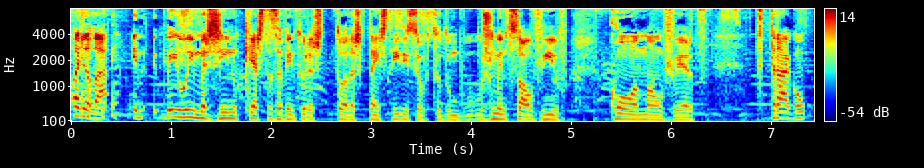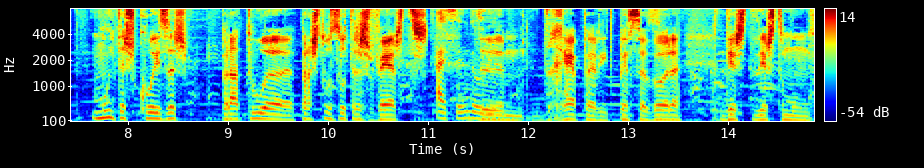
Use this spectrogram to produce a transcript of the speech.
Olha lá, eu imagino que estas aventuras todas que tens tido e, sobretudo, os momentos ao vivo com a mão verde te tragam muitas coisas para, a tua, para as tuas outras vestes Ai, de, de rapper e de pensadora deste, deste mundo.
